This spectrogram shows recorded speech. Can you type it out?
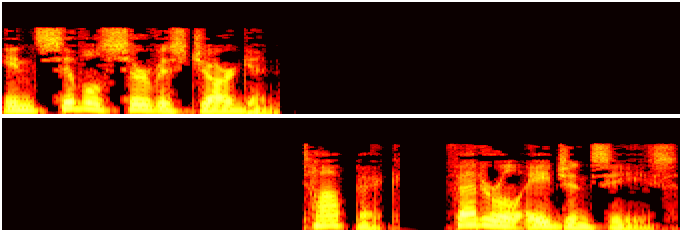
in civil service jargon. Federal agencies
